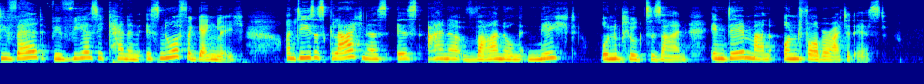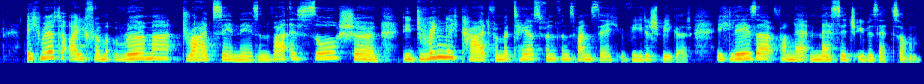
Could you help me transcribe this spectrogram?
Die Welt, wie wir sie kennen, ist nur vergänglich. Und dieses Gleichnis ist eine Warnung, nicht unklug zu sein, indem man unvorbereitet ist. Ich möchte euch vom Römer 13 lesen, weil es so schön die Dringlichkeit von Matthäus 25 widerspiegelt. Ich lese von der Message-Übersetzung.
